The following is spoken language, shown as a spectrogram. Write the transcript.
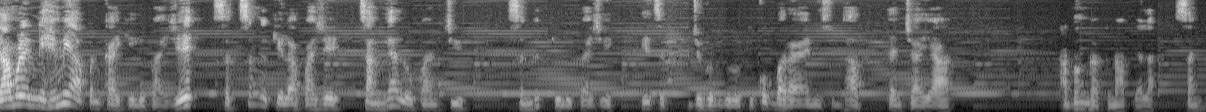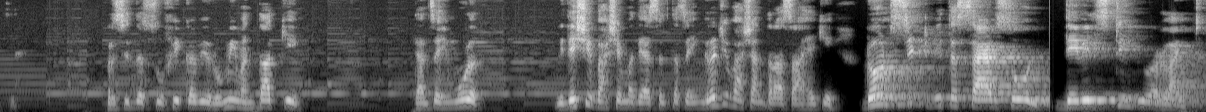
त्यामुळे नेहमी आपण काय केले पाहिजे? सत्संग केला पाहिजे. चांगल्या लोकांची संगत केली पाहिजे. हेच जगद्गुरु तुकोबारायांनी सुद्धा त्यांच्या या अभंगातून आपल्याला सांगितलं प्रसिद्ध सुफी कवी रुमी म्हणतात की त्यांचं हे मूळ विदेशी भाषेमध्ये असेल तसं इंग्रजी भाषांतर असं आहे की don't sit with a sad soul they will steal your light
